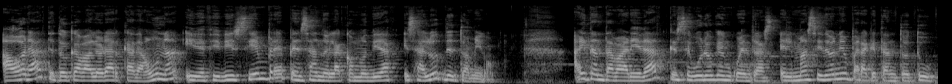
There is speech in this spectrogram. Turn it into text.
Ahora te toca valorar cada una y decidir siempre pensando en la comodidad y salud de tu amigo. Hay tanta variedad que seguro que encuentras el más idóneo para que tanto tú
